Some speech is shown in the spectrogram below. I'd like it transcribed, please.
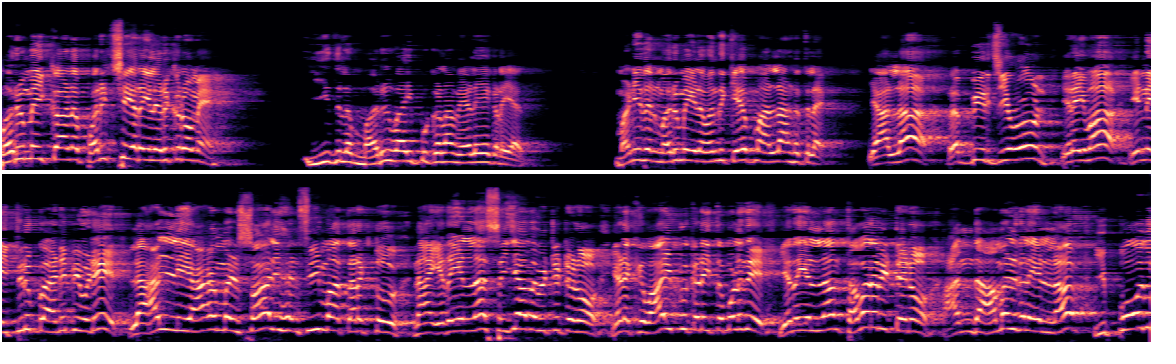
மறுமைக்கான பரீட்சை அறையில் இருக்கிறோமே. இதுல மறுவாய்ப்புக்கெல்லாம் வேலையே கிடையாது. மனிதன் மறுமையில வந்து கேட்பான் அல்லாஹத்துல யா ரப்பீர் ஜியோன் இறைவா என்னை திருப்ப அனுப்பிவிடு. அள்ளி ஆமல் சாலிஹன் ஃபீமா தரக்தோ. நான் எதையெல்லாம் செய்யாம விட்டுட்டேனோ எனக்கு வாய்ப்பு கிடைத்த பொழுது எதையெல்லாம் தவற விட்டேனோ அந்த அமல்களை எல்லாம் இப்போது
